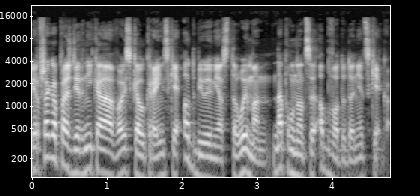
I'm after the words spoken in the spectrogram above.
1 października wojska ukraińskie odbiły miasto Łyman na północy obwodu donieckiego.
